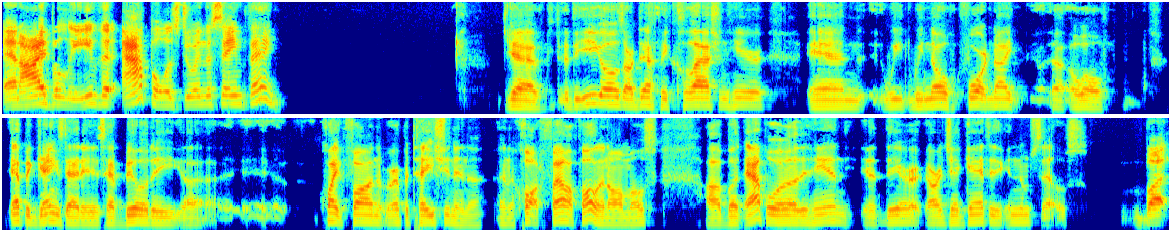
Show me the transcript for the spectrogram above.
And I believe that Apple is doing the same thing. Yeah, the egos are definitely clashing here, and we we know Fortnite, uh, well, Epic Games that is, have built a uh, quite fond reputation and a and a caught falling almost. Uh, but Apple, on the other hand, eh, they are gigantic in themselves. But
